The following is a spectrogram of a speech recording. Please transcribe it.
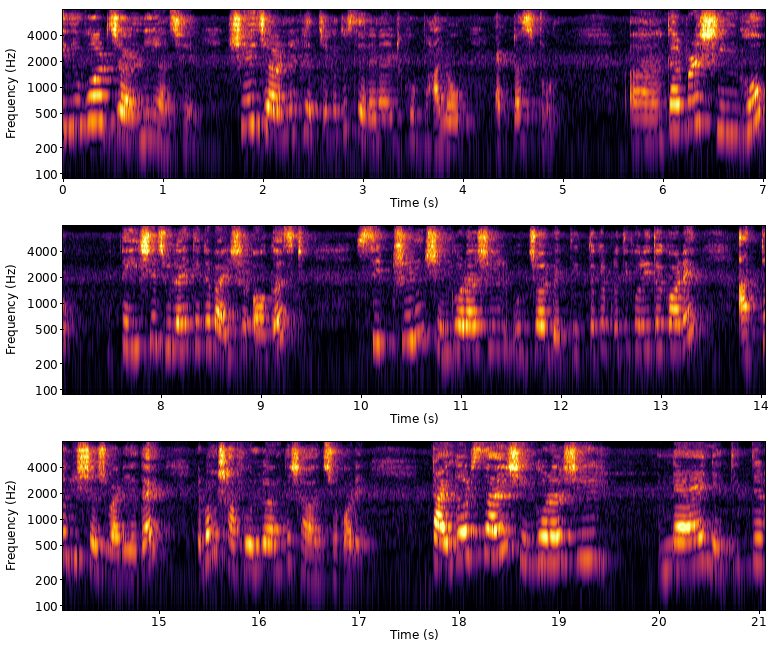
ইনওয়ার্ড জার্নি আছে, সেই জার্নির ক্ষেত্রে কিন্তু সেলেনাইট খুব ভালো একটা স্টোন তারপরে সিংহ, তেইশে জুলাই থেকে বাইশে অগস্ট সিট্রিন সিংহ রাশির উজ্জ্বল ব্যক্তিত্বকে প্রতিফলিত করে, আত্মবিশ্বাস বাড়িয়ে দেয় এবং সাফল্য আনতে সাহায্য করে। টাইগার সাই সিংহ রাশির ন্যায় নেতৃত্বের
